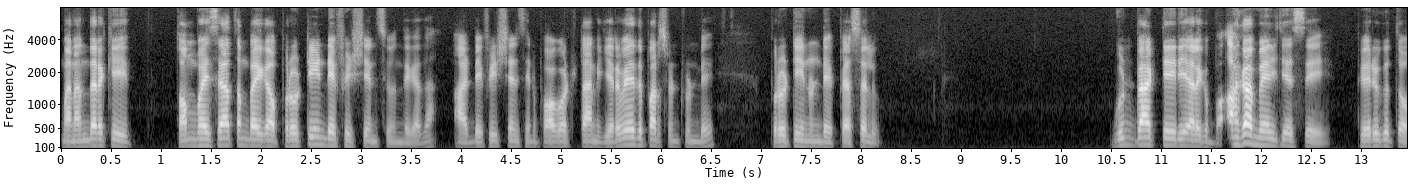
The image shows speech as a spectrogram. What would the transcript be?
మనందరికీ తొంభై శాతం పైగా ప్రోటీన్ డెఫిషియన్సీ ఉంది కదా ఆ డెఫిషియన్సీని పోగొట్టడానికి ఇరవై ఐదు పర్సెంట్ ఉండే ప్రోటీన్ ఉండే పెసలు గుడ్ బ్యాక్టీరియాలకు బాగా మేలు చేసే పెరుగుతో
